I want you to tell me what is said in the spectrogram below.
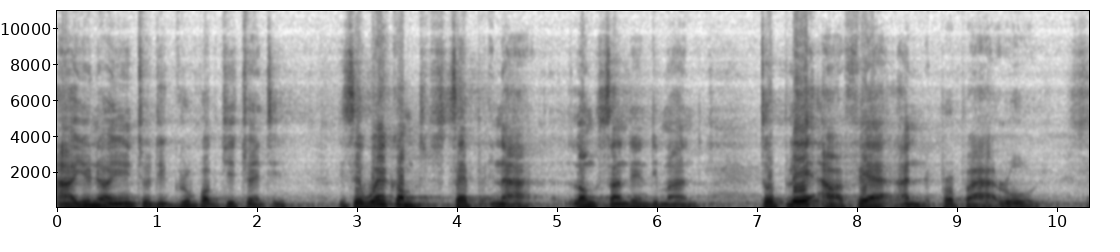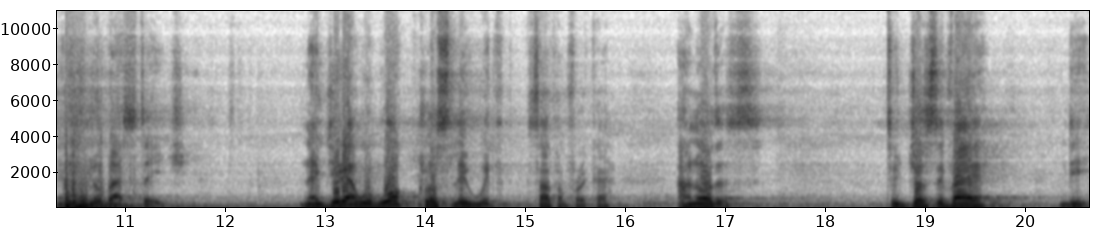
our union into the group of G20 is a welcome step in our long-standing demand to play our fair and proper role in the global stage. Nigeria will work closely with South Africa and others to justify the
